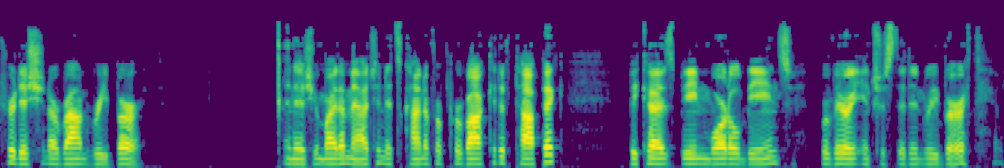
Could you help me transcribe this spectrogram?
tradition around rebirth. And as you might imagine, it's kind of a provocative topic because being mortal beings, we're very interested in rebirth.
